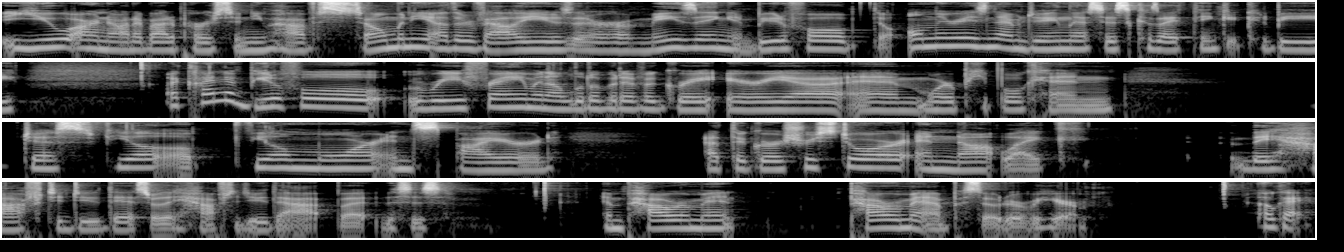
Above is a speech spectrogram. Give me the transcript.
you are not a bad person. You have so many other values that are amazing and beautiful. The only reason i'm doing this is because i think it could be a kind of beautiful reframe and a little bit of a gray area and where people can just feel feel more inspired at the grocery store and not like they have to do this or they have to do that but this is empowerment empowerment episode over here. Okay.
